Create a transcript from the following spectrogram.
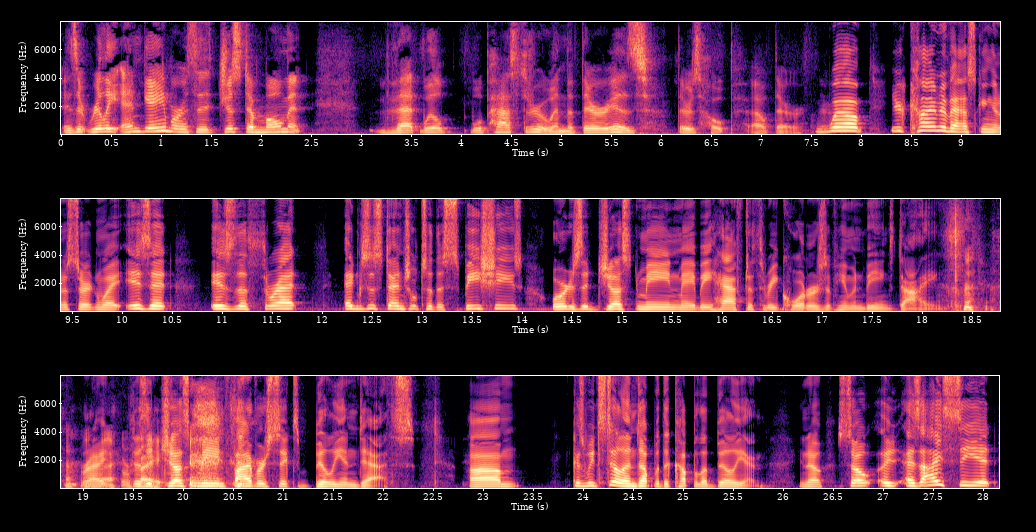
Is it really endgame, or is it just a moment that will will pass through, and that there is there's hope out there? Well, you're kind of asking in a certain way. Is it is the threat existential to the species, or does it just mean maybe half to three quarters of human beings dying? right? Does it just mean five or six billion deaths? Because um, we'd still end up with a couple of billion, you know. So uh, as I see it,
